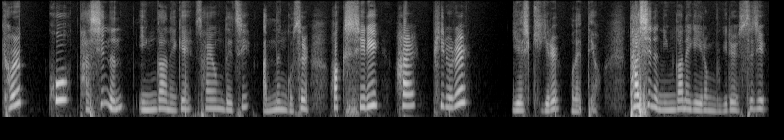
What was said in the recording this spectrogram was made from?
결코 다시는 인간에게 사용되지 않는 것을 확실히 할 필요를 이해시키기를 원했대요. 다시는 인간에게 이런 무기를 쓰지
